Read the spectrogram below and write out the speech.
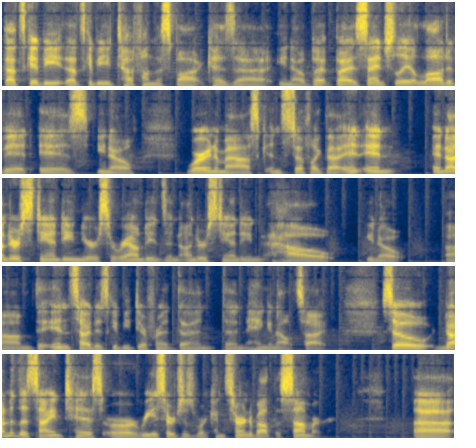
that's gonna be that's gonna be tough on the spot because uh, you know, but but essentially a lot of it is you know wearing a mask and stuff like that, and and and understanding your surroundings and understanding how you know um, the inside is going to be different than than hanging outside. So none of the scientists or researchers were concerned about the summer uh,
